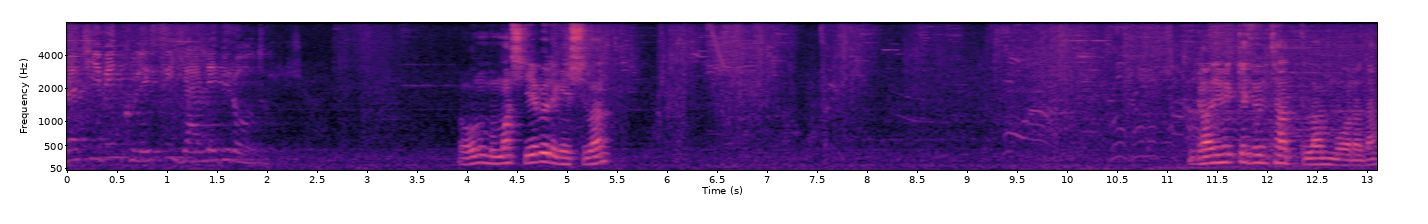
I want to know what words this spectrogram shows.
Rakibin kulesi yerle bir oldu. Oğlum bu maç niye böyle geçti lan? Galio ilk kez ulti attı lan bu arada.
